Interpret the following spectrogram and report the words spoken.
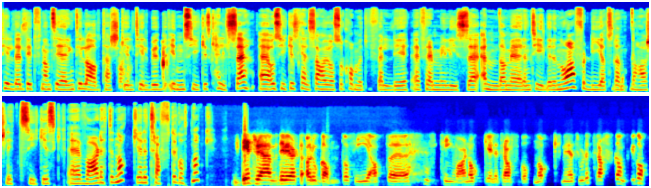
tildelt litt finansiering til lavterskeltilbud innen psykisk helse. Eh, og psykisk helse har jo også kommet veldig frem i lyset enda mer enn tidligere nå, fordi at studentene har slitt psykisk. Var dette nok, eller traff det godt nok? Det tror jeg det ville vært arrogant å si at uh, ting var nok eller traff godt nok. Men jeg tror det traff ganske godt.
